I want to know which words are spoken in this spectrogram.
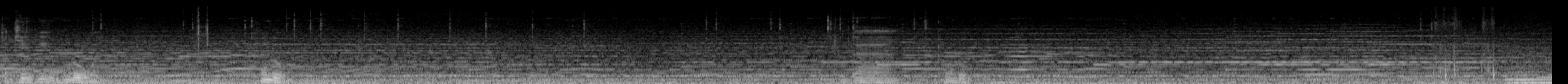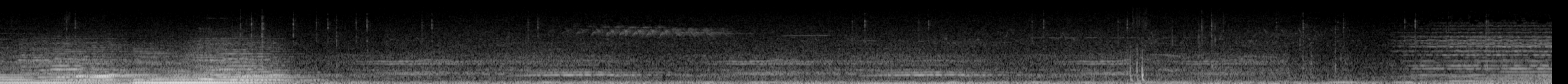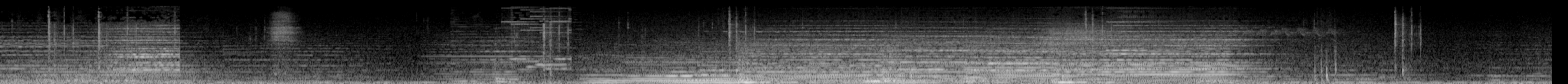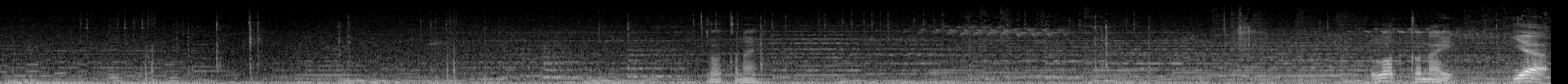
Thậm chí khi không đủ ấy. không đủ lót con này. Lót con này. Yeah.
